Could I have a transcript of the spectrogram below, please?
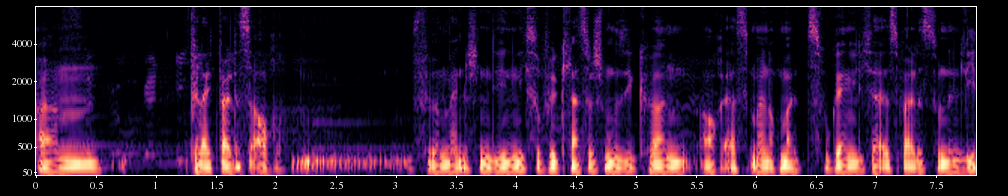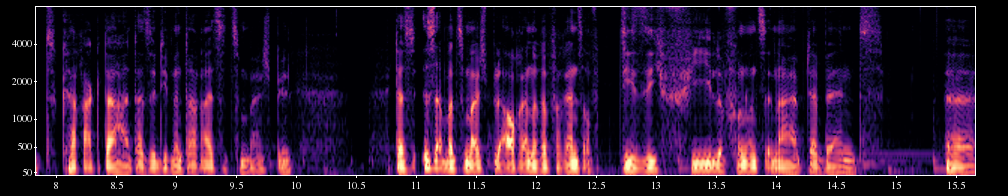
Ähm, Vielleicht, weil das auch für Menschen, die nicht so viel klassische Musik hören, auch erstmal nochmal zugänglicher ist, weil das so einen Liedcharakter hat, also die Winterreise zum Beispiel. Das ist aber zum Beispiel auch eine Referenz, auf die sich viele von uns innerhalb der Band äh,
